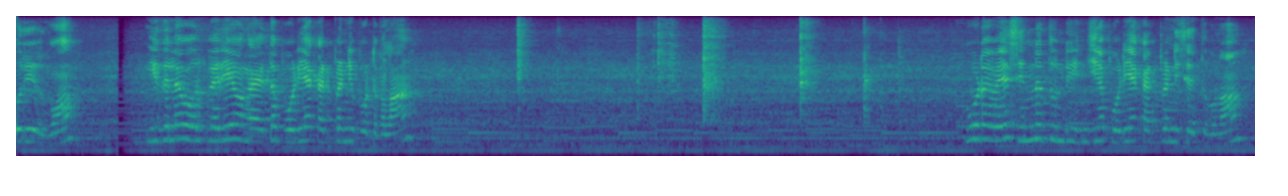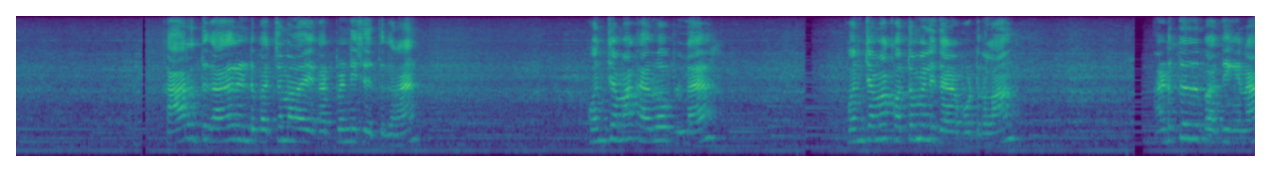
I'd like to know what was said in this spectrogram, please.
ஊறியிருக்கும். இதில் ஒரு பெரிய வெங்காயத்தை பொடியாக கட் பண்ணி போட்டுக்கலாம். கூடவே சின்ன துண்டு இஞ்சியை பொடியாக கட் பண்ணி சேர்த்துக்கணும். காரத்துக்காக ரெண்டு பச்சை மிளகாயை கட் பண்ணி சேர்த்துக்கிறேன். கொஞ்சமாக கருவேப்பில்லை கொஞ்சமாக கொத்தமல்லி தழை போட்டுக்கலாம். அடுத்தது பார்த்தீங்கன்னா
